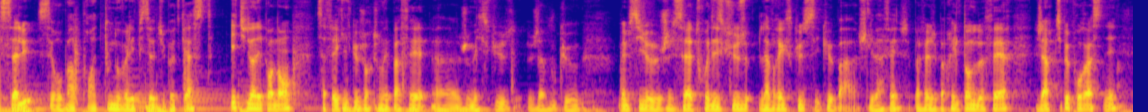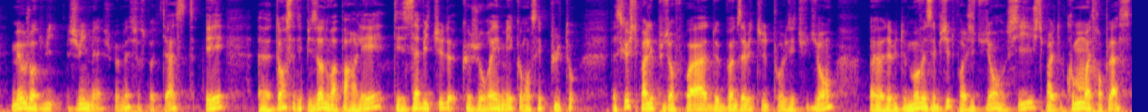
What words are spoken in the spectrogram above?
salut, c'est Robin pour un tout nouvel épisode du podcast Étudiant indépendant. Ça fait quelques jours que j'en ai pas fait, euh, je m'excuse. J'avoue que même si j'essaie de trouver des excuses, la vraie excuse c'est que bah je l'ai pas fait, j'ai pas fait, j'ai pas pris le temps de le faire, j'ai un petit peu procrastiné. Mais aujourd'hui, je m'y mets, je me mets sur ce podcast et euh, dans cet épisode, on va parler des habitudes que j'aurais aimé commencer plus tôt. Parce que je t'ai parlé plusieurs fois de bonnes habitudes pour les étudiants, euh, de mauvaises habitudes pour les étudiants aussi. Je t'ai parlé de comment mettre en place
